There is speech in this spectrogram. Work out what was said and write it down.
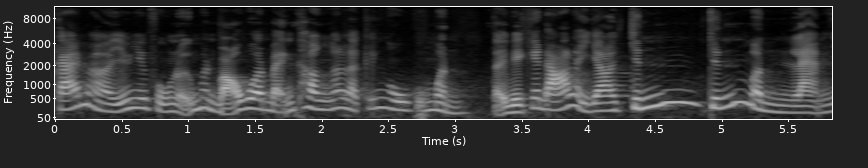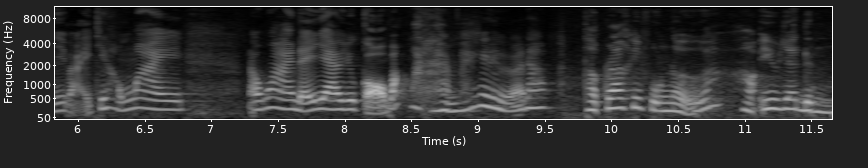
Cái mà giống như phụ nữ mình bỏ quên bản thân á là cái ngu của mình. Tại vì cái đó là do chính chính mình làm như vậy chứ không ai đâu có ai để dao vô cổ bắt mà làm mấy cái điều đó đâu. Thật ra khi phụ nữ họ yêu gia đình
